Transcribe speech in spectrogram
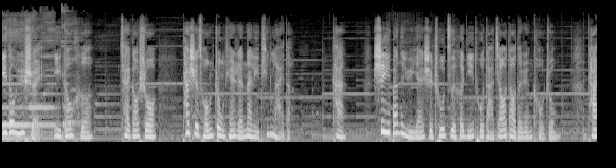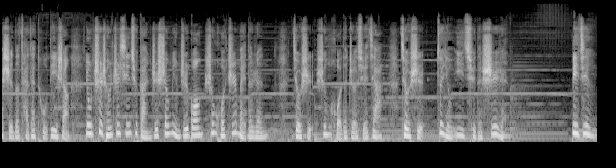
一兜雨水一兜河，蔡高说，他是从种田人那里听来的。看，诗一般的语言是出自和泥土打交道的人口中，踏实的踩在土地上，用赤诚之心去感知生命之光、生活之美的人，就是生活的哲学家，就是最有意趣的诗人。毕竟，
